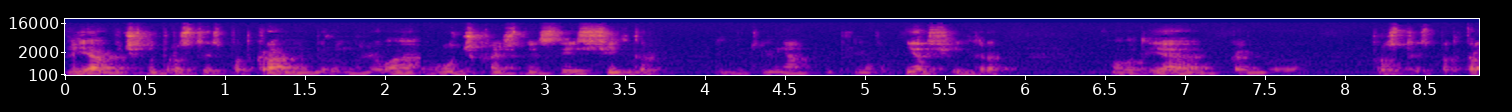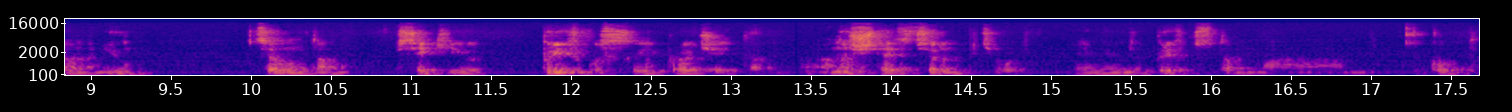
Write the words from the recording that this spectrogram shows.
Я обычно просто из-под крана беру, наливаю. Лучше, конечно, если есть фильтр. Вот у меня, например, нет фильтра. Вот я как бы просто из-под крана лью. В целом там всякие вот привкусы и прочее там, оно считается все равно питьевой. Я имею в виду привкус там а, какого-то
